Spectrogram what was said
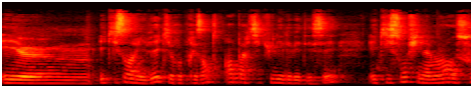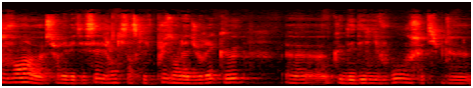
et, et qui sont arrivés, qui représentent en particulier les VTC et qui sont finalement souvent euh, sur les VTC des gens qui s'inscrivent plus dans la durée que, euh, que des Deliveroo ou ce type de...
